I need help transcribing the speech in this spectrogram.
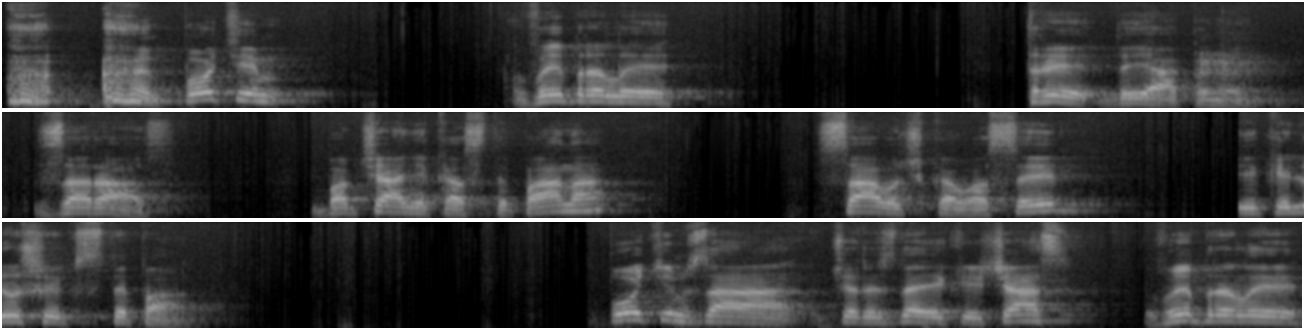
Потім вибрали три диякони зараз. Бабчаніка Степана, Савочка Василь і Келюшик Степан. Потім за, через деякий час вибрали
